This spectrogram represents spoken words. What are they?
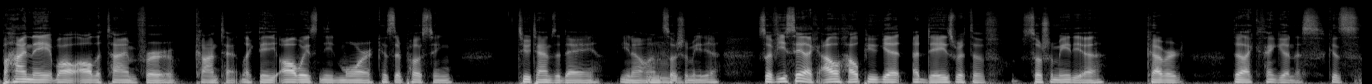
behind the eight ball all the time for content. Like they always need more because they're posting two times a day, you know, on Mhm. social media. So if you say like I'll help you get a day's worth of social media covered, they're like thank goodness because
